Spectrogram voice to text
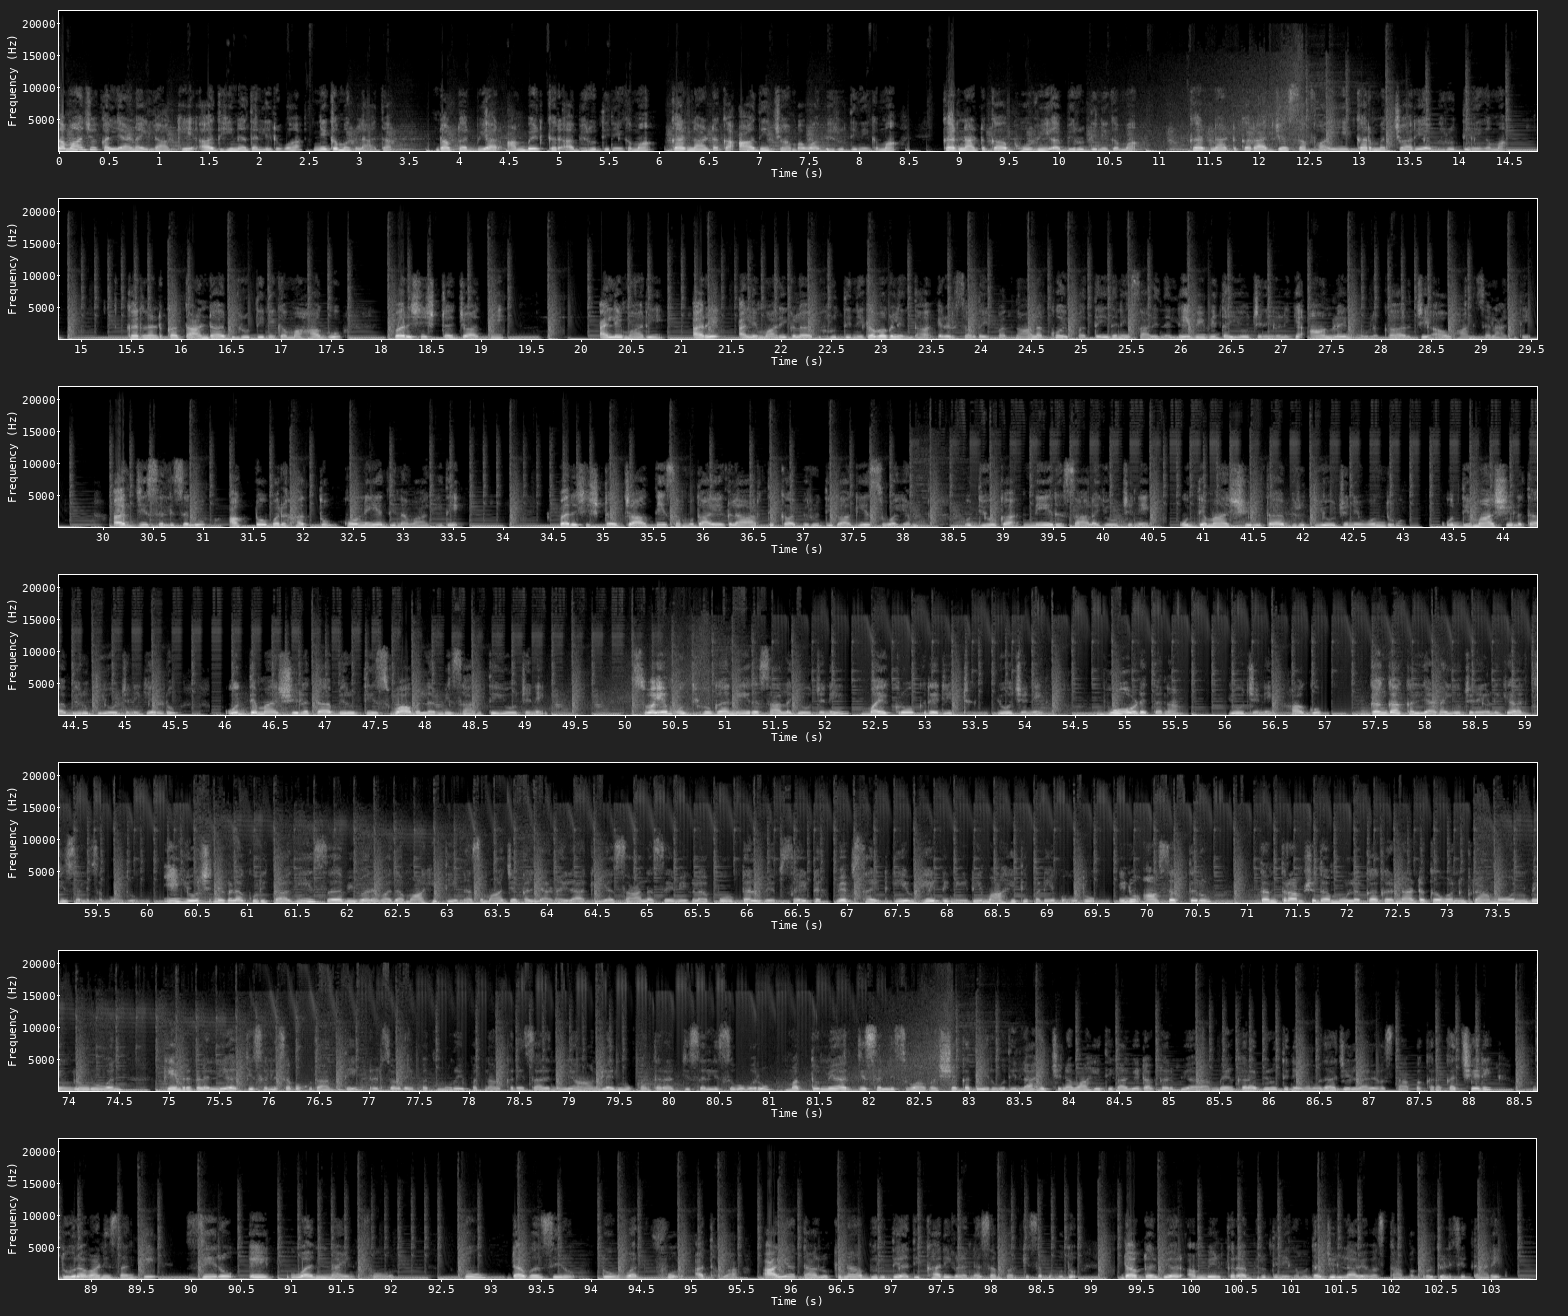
ಸಮಾಜ ಕಲ್ಯಾಣ ಇಲಾಖೆ ಅಧೀನದಲ್ಲಿರುವ ನಿಗಮಗಳಾದ ಡಾಕ್ಟರ್ ಬಿಆರ್ ಅಂಬೇಡ್ಕರ್ ಅಭಿವೃದ್ಧಿ ನಿಗಮ, ಕರ್ನಾಟಕ ಆದಿಜಾಂಬವ ಅಭಿವೃದ್ಧಿ ನಿಗಮ, ಕರ್ನಾಟಕ ಭೋವಿ ಅಭಿವೃದ್ಧಿ ನಿಗಮ, ಕರ್ನಾಟಕ ರಾಜ್ಯ ಸಫಾಯಿ ಕರ್ಮಚಾರಿ ಅಭಿವೃದ್ಧಿ ನಿಗಮ, ಕರ್ನಾಟಕ ತಾಂಡ ಅಭಿವೃದ್ಧಿ ನಿಗಮ ಹಾಗೂ ಪರಿಶಿಷ್ಟ ಜಾತಿ ಅಲೆಮಾರಿ, ಅರೆ ಅಲೆಮಾರಿಗಳ ಅಭಿವೃದ್ಧಿ ನಿಗಮಗಳಿಂದ ಎರಡ್ ಸಾವಿರದ ಇಪ್ಪತ್ನಾಲ್ಕು ಇಪ್ಪತ್ತೈದನೇ ಸಾಲಿನಲ್ಲಿ ವಿವಿಧ ಯೋಜನೆಗಳಿಗೆ ಆನ್ಲೈನ್ ಮೂಲಕ ಅರ್ಜಿ ಆಹ್ವಾನಿಸಲಾಗಿದೆ. ಅರ್ಜಿ ಸಲ್ಲಿಸಲು ಅಕ್ಟೋಬರ್ ಹತ್ತು ಕೊನೆಯ ದಿನವಾಗಿದೆ. ಪರಿಶಿಷ್ಟ ಜಾತಿ ಸಮುದಾಯಗಳ ಆರ್ಥಿಕ ಅಭಿವೃದ್ಧಿಗಾಗಿ ಸ್ವಯಂ ಉದ್ಯೋಗ ನೇರ ಸಾಲ ಯೋಜನೆ, ಉದ್ಯಮಶೀಲತಾ ಅಭಿವೃದ್ಧಿ ಯೋಜನೆ ಒಂದು, ಉದ್ಯಮಶೀಲತಾ ಅಭಿವೃದ್ಧಿ ಯೋಜನೆ ಎರಡು, ಉದ್ಯಮಶೀಲತಾ ಅಭಿವೃದ್ಧಿ ಸ್ವಾವಲಂಬಿ ಸಾರಥಿ ಯೋಜನೆ, ಸ್ವಯಂ ಉದ್ಯೋಗ ನೇರ ಸಾಲ ಯೋಜನೆ, ಮೈಕ್ರೋ ಕ್ರೆಡಿಟ್ ಯೋಜನೆ, ಭೂ ಒಡೆತನ ಯೋಜನೆ ಹಾಗೂ ಗಂಗಾ ಕಲ್ಯಾಣ ಯೋಜನೆಗಳಿಗೆ ಅರ್ಜಿ ಸಲ್ಲಿಸಬಹುದು. ಈ ಯೋಜನೆಗಳ ಕುರಿತಾಗಿ ಸವಿವರವಾದ ಮಾಹಿತಿಯನ್ನು ಸಮಾಜ ಕಲ್ಯಾಣ ಇಲಾಖೆಯ ಸಾಲ ಸೇವೆಗಳ ಪೋರ್ಟಲ್ ವೆಬ್ಸೈಟ್ ವೆಬ್ಸೈಟ್ಗೆ ಭೇಟಿ ನೀಡಿ ಮಾಹಿತಿ ಪಡೆಯಬಹುದು. ಇನ್ನು ಆಸಕ್ತರು ತಂತ್ರಾಂಶದ ಮೂಲಕ ಕರ್ನಾಟಕ ಒನ್, ಗ್ರಾಮ ಒನ್, ಬೆಂಗಳೂರು ಒನ್ ಕೇಂದ್ರಗಳಲ್ಲಿ ಅರ್ಜಿ ಸಲ್ಲಿಸಬಹುದಾಗಿದೆ. ಎರಡ್ ಸಾವಿರದ ಇಪ್ಪತ್ಮೂರು, ಇಪ್ಪತ್ನಾಲ್ಕನೇ ಸಾಲಿನಲ್ಲಿ ಆನ್ಲೈನ್ ಮುಖಾಂತರ ಅರ್ಜಿ ಸಲ್ಲಿಸುವವರು ಮತ್ತೊಮ್ಮೆ ಅರ್ಜಿ ಸಲ್ಲಿಸುವ ಅವಶ್ಯಕತೆ ಇರುವುದಿಲ್ಲ. ಹೆಚ್ಚಿನ ಮಾಹಿತಿಗಾಗಿ ಡಾಕ್ಟರ್ ಬಿಆರ್ ಅಂಬೇಡ್ಕರ್ ಅಭಿವೃದ್ಧಿ ನಿಗಮದ ಜಿಲ್ಲಾ ವ್ಯವಸ್ಥಾಪಕರ ಕಚೇರಿ. ದೂರವಾಣಿ ಸಂಖ್ಯೆ zero eight one nine four two double zero two one four ಅಥವಾ ಆಯಾ ತಾಲೂಕಿನ ಅಭಿವೃದ್ಧಿ ಅಧಿಕಾರಿಗಳನ್ನು ಸಂಪರ್ಕಿಸಬಹುದು. ಡಾಕ್ಟರ್ ಬಿಆರ್ ಅಂಬೇಡ್ಕರ್ ಅಭಿವೃದ್ಧಿ ನಿಗಮದ ಜಿಲ್ಲಾ ವ್ಯವಸ್ಥಾಪಕರು ತಿಳಿಸಿದ್ದಾರೆ.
